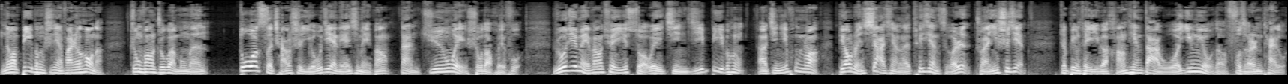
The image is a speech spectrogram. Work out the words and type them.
那么避碰事件发生后呢，中方主管部门多次尝试邮件联系美方，但均未收到回复。如今美方却以所谓紧急避碰啊、紧急碰撞标准下限来推卸责任、转移事件，这并非一个航天大国应有的负责任态度。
